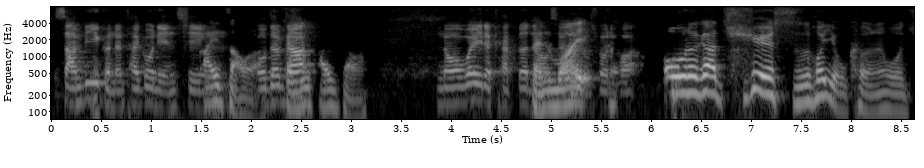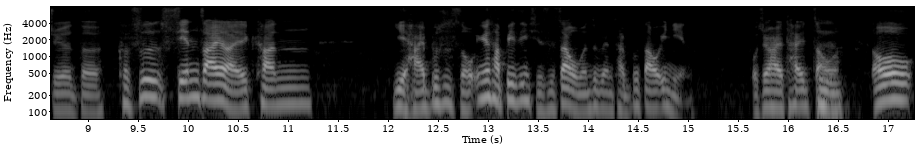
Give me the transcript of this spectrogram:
三 B 可能太过年轻，太早了。我的哥，太早。挪威的 captain，没错的话，欧德加确实会有可能，我觉得。可是现在来看，也还不是时候，因为他毕竟其实在我们这边才不到一年，我觉得还太早了。然后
